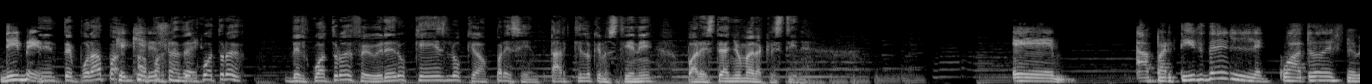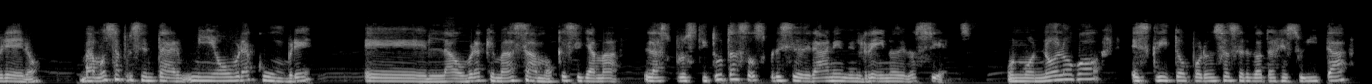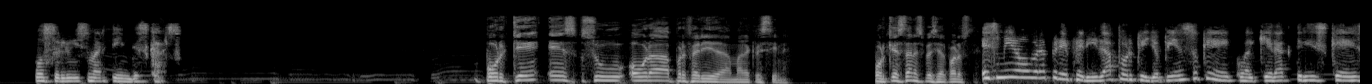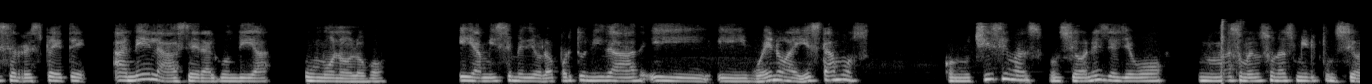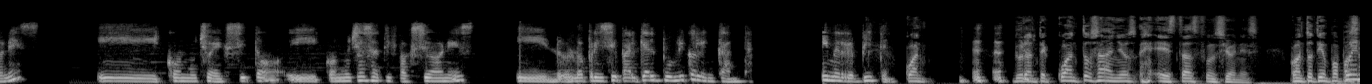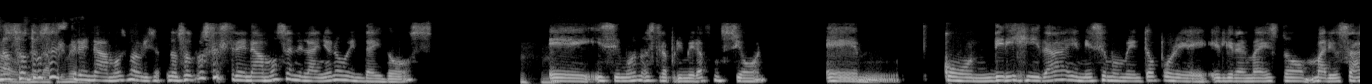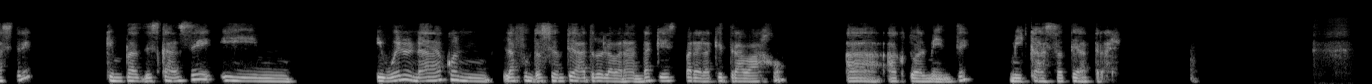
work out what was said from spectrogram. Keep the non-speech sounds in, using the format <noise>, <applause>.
dime. En temporada ¿Qué a quieres partir saber? del 4 de, del 4 de febrero, ¿qué es lo que va a presentar? ¿Qué es lo que nos tiene para este año María Cristina? Eh, a partir del 4 de febrero vamos a presentar mi obra cumbre, eh, la obra que más amo, que se llama Las prostitutas os precederán en el reino de los cielos. Un monólogo escrito por un sacerdote jesuita, José Luis Martín Descalzo. ¿Por qué es su obra preferida, María Cristina? ¿Por qué es tan especial para usted? Es mi obra preferida porque yo pienso que cualquier actriz que se respete anhela hacer algún día un monólogo. Y a mí se me dio la oportunidad y, y bueno, ahí estamos, con muchísimas funciones, ya llevo más o menos unas mil funciones y con mucho éxito y con muchas satisfacciones y lo, lo principal que al público le encanta. Y me repiten. ¿Cuán- ¿Durante cuántos años estas funciones? ¿Cuánto tiempo ha Pues pasado? desde nosotros estrenamos, Mauricio, nosotros estrenamos en el año 92, Ujú. eh, hicimos nuestra primera función eh, con dirigida en ese momento por eh, el gran maestro Mario Sastre, que en paz descanse, y, y bueno, nada, con la Fundación Teatro de la Baranda, que es para la que trabajo ah, actualmente, mi casa teatral.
